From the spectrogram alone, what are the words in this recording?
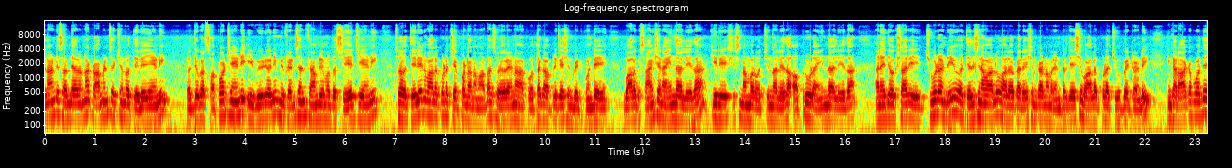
ఎలాంటి సందేహాలు ఉన్నా కామెంట్ సెక్షన్లో తెలియజేయండి. ప్రతి ఒక్కరు సపోర్ట్ చేయండి. ఈ వీడియోని మీ ఫ్రెండ్స్ అండ్ ఫ్యామిలీ మెంబర్తో షేర్ చేయండి. సో తెలియని వాళ్ళకు కూడా చెప్పండి అన్నమాట. సో ఎవరైనా కొత్తగా అప్లికేషన్ పెట్టుకుంటే వాళ్ళకు శాంక్షన్ అయిందా లేదా కీ రిజిస్ట్రేషన్ నెంబర్ వచ్చిందా లేదా అప్రూవ్డ్ అయిందా లేదా అనేది ఒకసారి చూడండి. తెలిసిన వాళ్ళు వాళ్ళ యొక్క రేషన్ కార్డ్ నెంబర్ ఎంటర్ చేసి వాళ్ళకు కూడా చూపెట్టండి. ఇంకా రాకపోతే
